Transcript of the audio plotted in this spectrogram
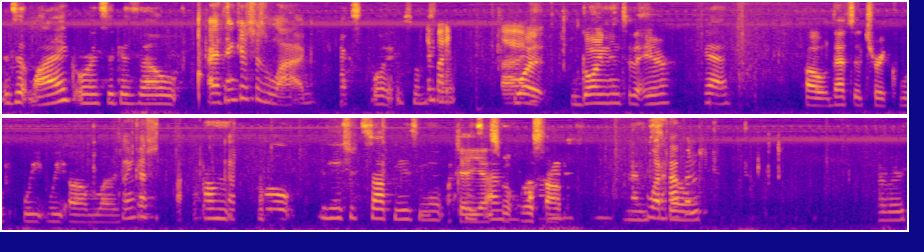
Is it lag or is the gazelle I think it's just lag. exploit of some It might- sort? Uh, What? Going into the air? Yeah. Oh, that's a trick we we, we um I learned. think it's Um. Well, you should stop using it. Okay, yes, I'm we'll- we'll stop. I'm what still happened. covered.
